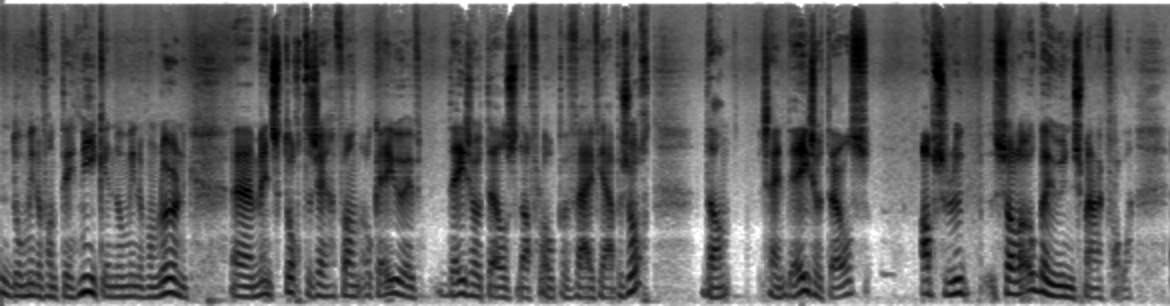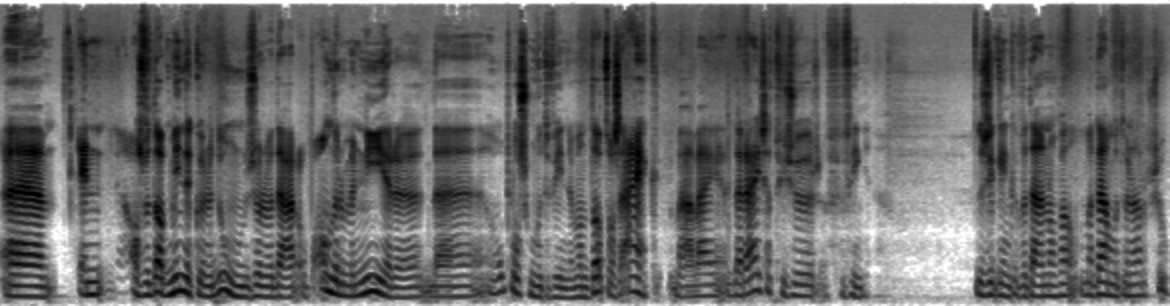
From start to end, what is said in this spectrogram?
door middel van techniek en door middel van learning, eh, mensen toch te zeggen van oké, u heeft deze hotels de afgelopen vijf jaar bezocht, dan zijn deze hotels absoluut, zullen ook bij u in smaak vallen. Ehm, en als we dat minder kunnen doen, zullen we daar op andere manieren de, een oplossing moeten vinden. Want dat was eigenlijk waar wij de reisadviseur vervingen. Dus ik denk dat we daar nog wel, maar daar moeten we naar op zoek.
